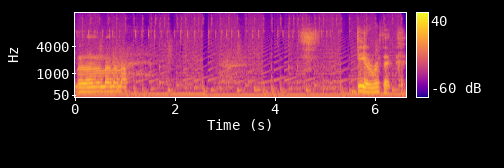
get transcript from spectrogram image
No, no, no, no, no, no. Terrific.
